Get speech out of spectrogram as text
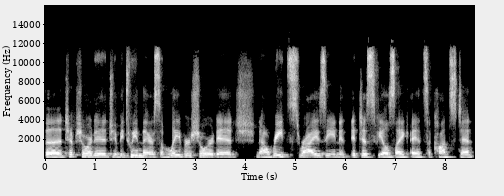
the chip shortage, in between there's some labor shortage, now rates rising. It, it just feels like it's a constant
